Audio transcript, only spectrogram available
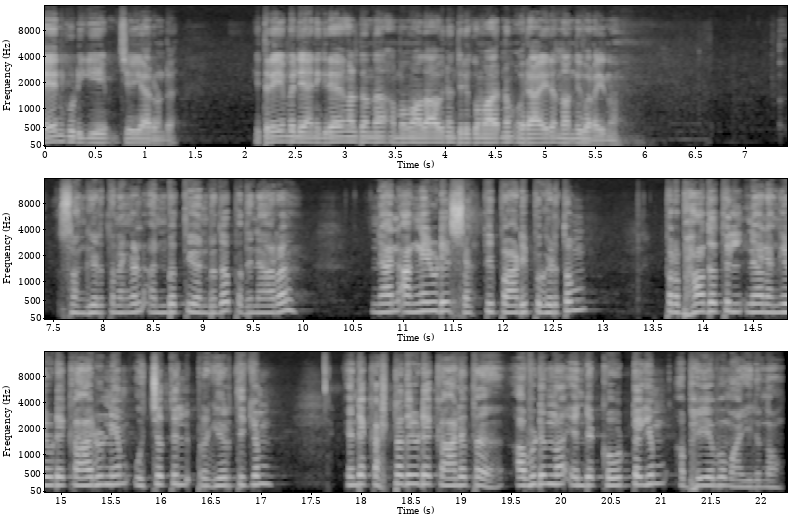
തേൻ കുടിക്കുകയും ചെയ്യാറുണ്ട്. ഇത്രയും വലിയ അനുഗ്രഹങ്ങൾ തന്ന അമ്മ മാതാവിനും തിരുക്കുമാരനും ഒരായിരം നന്ദി പറയുന്നു. സങ്കീർത്തനങ്ങൾ അൻപത്തി ഒൻപത് പതിനാറ്. ഞാൻ അങ്ങയുടെ ശക്തി പാടിപ്പുകഴ്ത്തും പ്രഭാതത്തിൽ ഞാൻ അങ്ങയുടെ കാരുണ്യം ഉച്ചത്തിൽ പ്രകീർത്തിക്കും. എന്റെ കഷ്ടതയുടെ കാലത്ത് അവിടുന്ന് എന്റെ കോട്ടയും അഭയവുമായിരുന്നു.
